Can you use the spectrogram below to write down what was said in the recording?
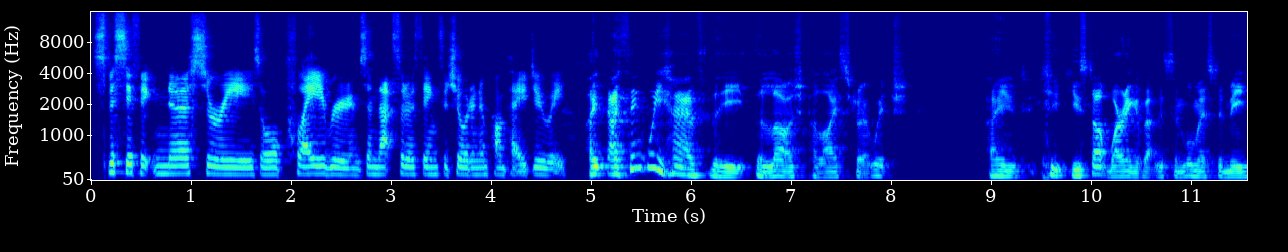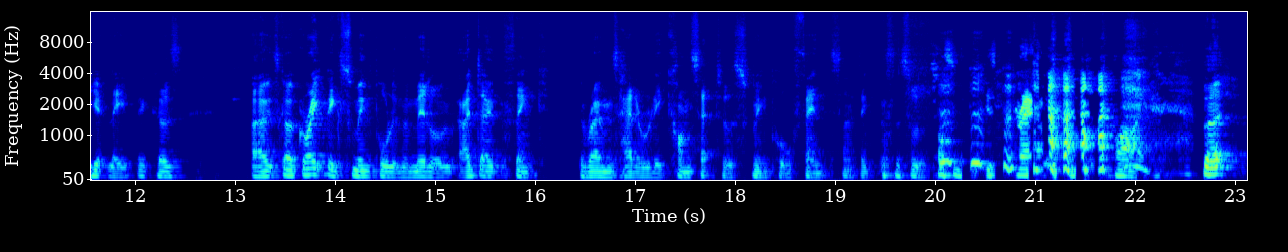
specific nurseries or playrooms and that sort of thing for children in Pompeii, do we? I, I think we have the the large palaestra, which I you start worrying about this almost immediately because uh, it's got a great big swimming pool in the middle. I don't think the Romans had a really concept of a swimming pool fence. I think this is sort of possible. But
